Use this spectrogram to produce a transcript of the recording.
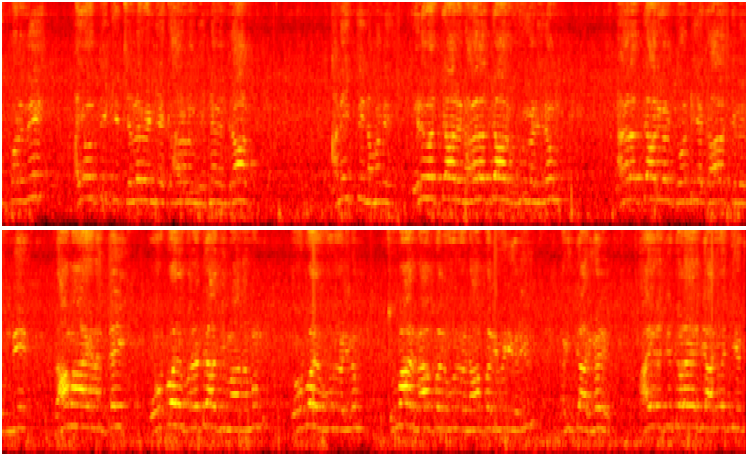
இப்பொழுது அயோத்திக்கு செல்ல வேண்டிய காரணம் என்னவென்றால் அனைத்து நமது எழுபத்தாறு நகரத்தார் ஊர்களிலும் நகரத்தார்கள் தோன்றிய காலத்திலிருந்து ராமாயணத்தை ஒவ்வொரு புரட்டாசி மாதமும் ஒவ்வொரு ஊர்களிலும் சுமார் நாற்பது ஊர் நாற்பது வீடுகளில் படித்தார்கள். ஆயிரத்தி தொள்ளாயிரத்தி அறுபத்தி எட்டு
